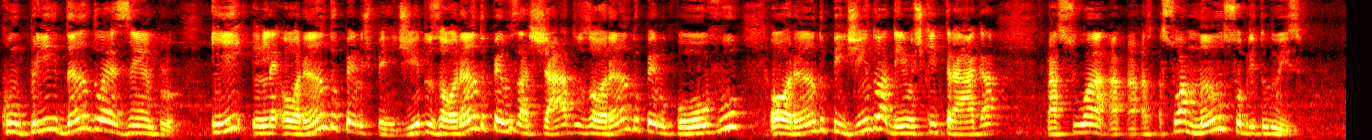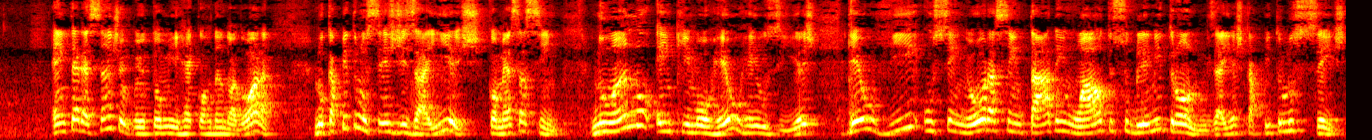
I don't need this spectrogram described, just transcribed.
cumprir dando exemplo e orando pelos perdidos, orando pelos achados, orando pelo povo, orando, pedindo a Deus que traga a sua, a, a sua mão sobre tudo isso. É interessante, eu estou me recordando agora, no capítulo 6 de Isaías, começa assim: No ano em que morreu o rei Uzias, eu vi o Senhor assentado em um alto e sublime trono. Isaías capítulo 6.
